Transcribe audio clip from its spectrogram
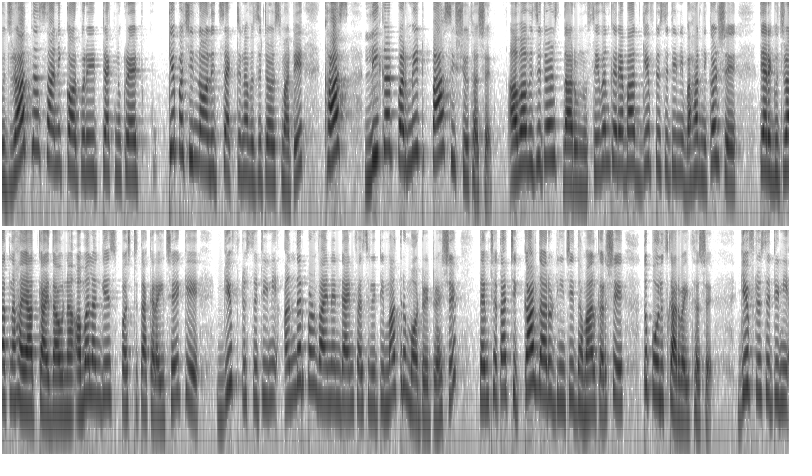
ગુજરાતના સ્થાનિક કોર્પોરેટ ટેકનોક્રેટ કે પછી નોલેજ સેક્ટરના વિઝિટર્સ માટે ખાસ લીકર પરમિટ પાસ ઇસ્યુ થશે. આવા વિઝિટર્સ દારૂનું સેવન કર્યા બાદ ગિફ્ટ સિટીની બહાર નીકળશે ત્યારે ગુજરાતના હયાત કાયદાઓના અમલ અંગે સ્પષ્ટતા કરાઈ છે કે ગિફ્ટ સિટીની અંદર પણ વાઇન એન્ડ ડાઇન ફેસિલિટી માત્ર મોડરેટ રહેશે. તેમ છતાં ચિક્કાર દારૂ ઢીંચી ધમાલ કરશે તો પોલીસ કાર્યવાહી થશે. ગિફ્ટ સિટીની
